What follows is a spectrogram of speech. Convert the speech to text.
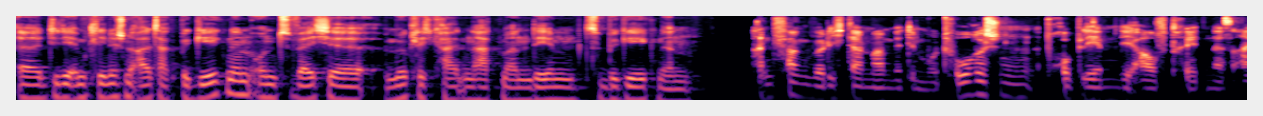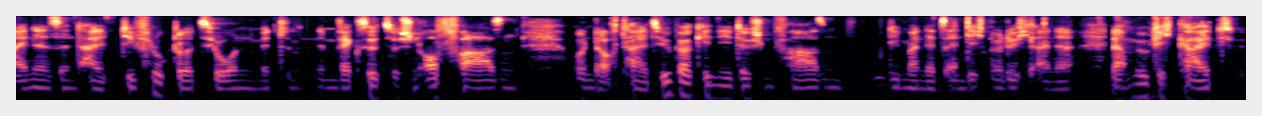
äh, die dir im klinischen Alltag begegnen und welche Möglichkeiten hat man dem zu begegnen? Anfangen würde ich dann mal mit den motorischen Problemen, die auftreten. Das eine sind halt die Fluktuationen mit einem Wechsel zwischen Off-Phasen und auch teils hyperkinetischen Phasen, die man letztendlich nur durch eine nach Möglichkeit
